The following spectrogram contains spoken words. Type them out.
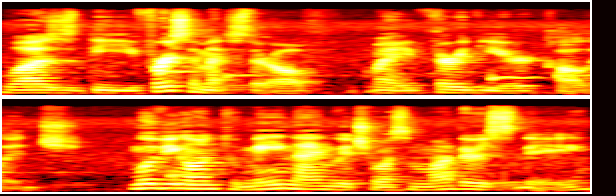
was the first semester of my third year college. Moving on to May 9 which was Mother's Day.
